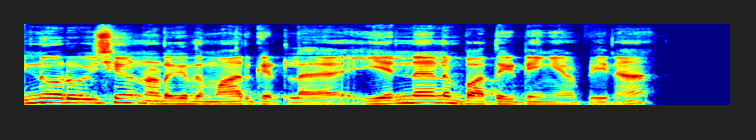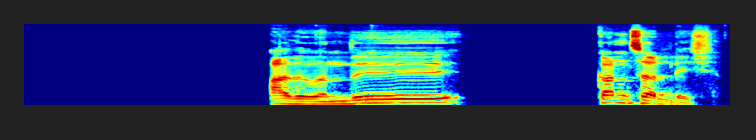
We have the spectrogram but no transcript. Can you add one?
இன்னொரு விஷயம் நடக்குது மார்க்கெட்டில் என்னன்னு பார்த்துக்கிட்டிங்க அப்படின்னா அது வந்து கன்சல்டேஷன்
